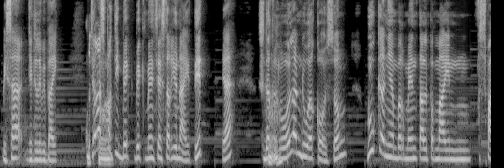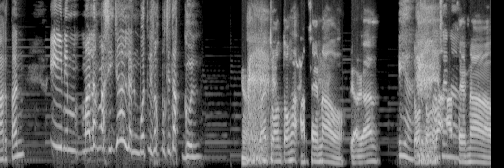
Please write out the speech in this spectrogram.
bisa jadi lebih baik. Jangan Betul. seperti back-back Manchester United ya. Sudah Hmm. kegolan 2-0 bukan yang bermental pemain Spartan ini malah ngasih jalan buat Liverpool cetak gol. Nah, contohnya Arsenal, ya kan? Iya, Contohnya Arsenal. Arsenal.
